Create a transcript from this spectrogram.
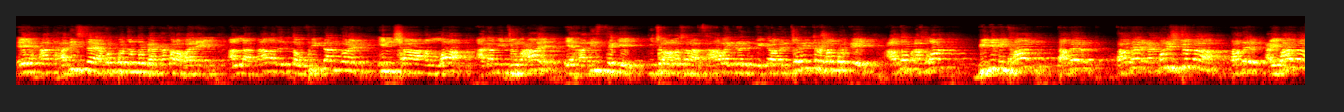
এই হাদ- হাদিসটা এখন পর্যন্ত ব্যাখ্যা করা হয়নি। আল্লাহ তাআলা যদি তৌফিক দান করেন, ইনশাআল্লাহ আগামী জুমায় এই হাদিস থেকে কিছু আলোচনা সাহাবায়ে কেরামের চরিত্র সম্পর্কে আদব আখলাক বিধিবিধান, তাদের তাদের একনিষ্ঠতা, তাদের আইবাদা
